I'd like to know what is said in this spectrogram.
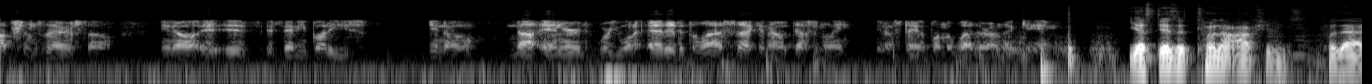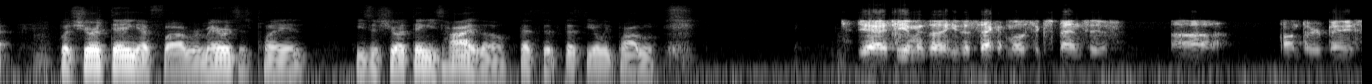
options there. So, you know, if if anybody's, not entered or you want to edit at the last second, I would definitely, you know, stay up on the weather on that game. Yes, there's a ton of options for that. But sure thing, if uh, Ramirez is playing, he's a sure thing. He's high though. That's the that's the only problem. Yeah, I see him as a he's the second most expensive uh, on third base.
